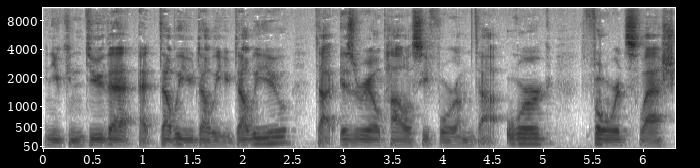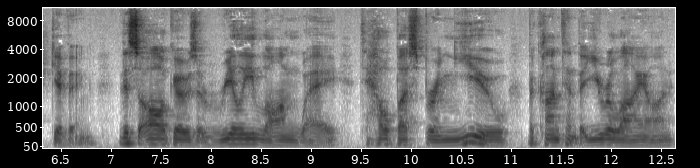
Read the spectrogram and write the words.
And you can do that at www.israelpolicyforum.org forward slash giving. This all goes a really long way to help us bring you the content that you rely on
